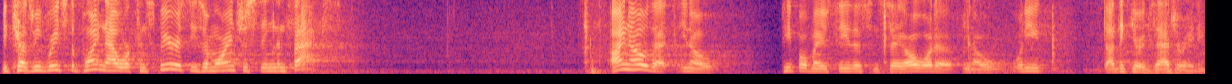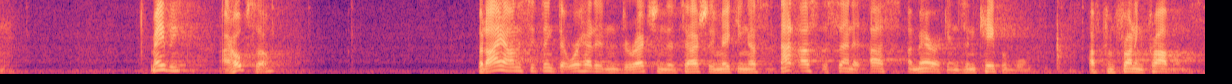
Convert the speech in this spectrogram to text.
Because we've reached a point now where conspiracies are more interesting than facts. I know that, you know, people may see this and say, oh, what a, you know, what do you, I think you're exaggerating. Maybe. I hope so. But I honestly think that we're headed in a direction that's actually making us, not us, the Senate, us, Americans, incapable of confronting problems.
